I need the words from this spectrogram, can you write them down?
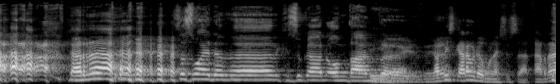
Karena sesuai dengan kesukaan om tante Iya. gitu ya. Tapi sekarang udah mulai susah karena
